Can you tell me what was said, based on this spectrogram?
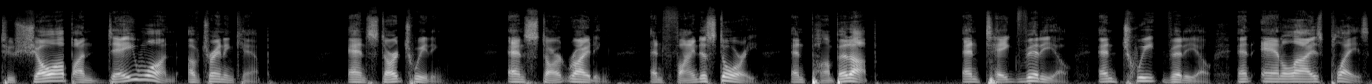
to show up on day one of training camp and start tweeting and start writing and find a story and pump it up and take video and tweet video and analyze plays.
